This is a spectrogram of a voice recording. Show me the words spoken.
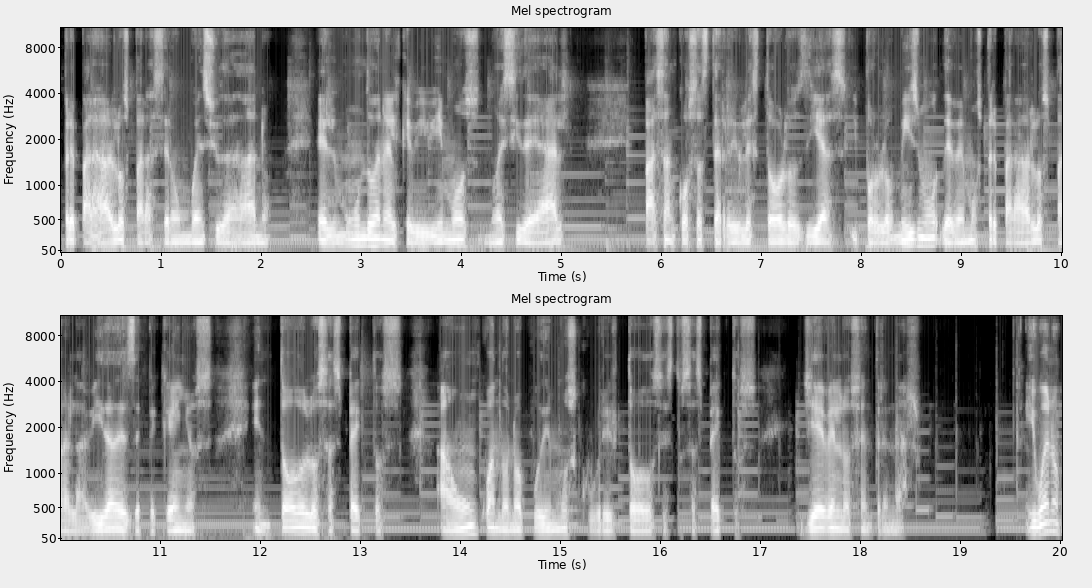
prepararlos para ser un buen ciudadano. El mundo en el que vivimos no es ideal pasan cosas terribles todos los días y por lo mismo debemos prepararlos para la vida desde pequeños, en todos los aspectos, aun cuando no pudimos cubrir todos estos aspectos. Llévenlos a entrenar. Y bueno,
